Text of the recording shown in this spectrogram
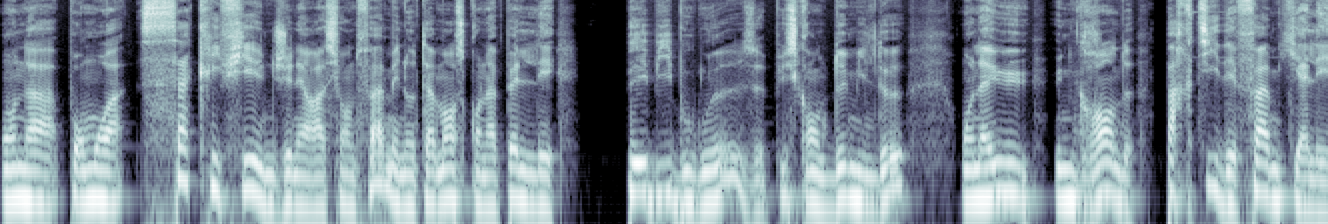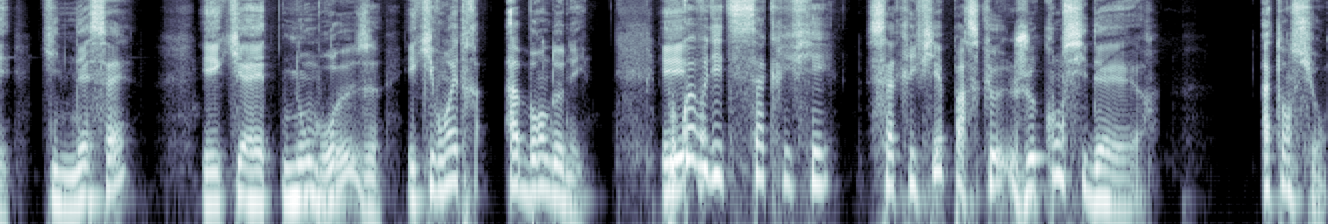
On a, pour moi, sacrifié une génération de femmes, et notamment ce qu'on appelle les baby boomeuse, puisqu'en 2002, on a eu une grande partie des femmes qui allaient, qui naissaient et qui allaient être nombreuses et qui vont être abandonnées. Pourquoi vous dites sacrifier? Sacrifier parce que je considère, attention,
